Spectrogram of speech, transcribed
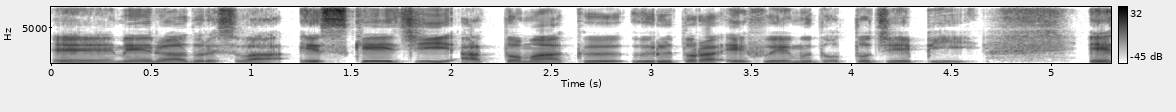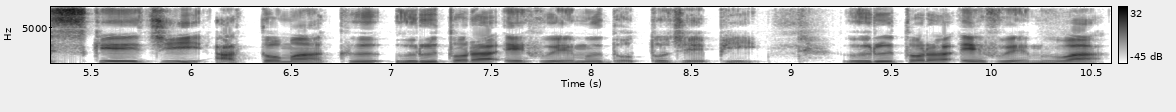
えー、メールアドレスは skg.ultrafm.jp skg.ultrafm.jp ウルトラ FM は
